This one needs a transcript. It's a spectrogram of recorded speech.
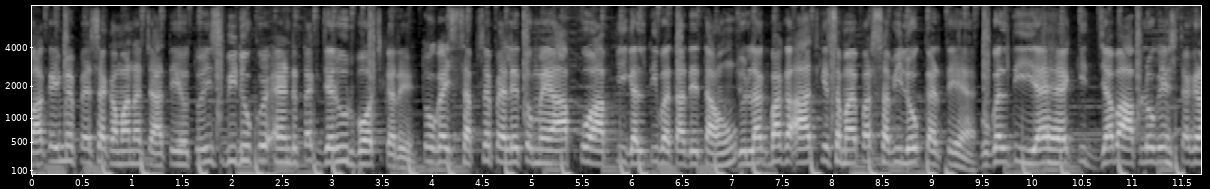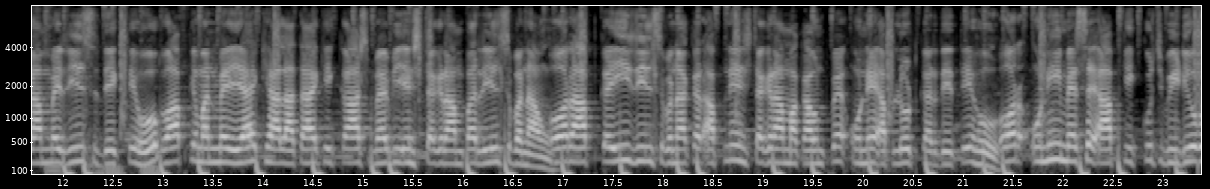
वाकई में पैसा कमाना चाहते हो तो इस वीडियो को एंड तक ज़रूर वॉच करें। तो गाइस सबसे पहले तो मैं आपको आपकी गलती बता देता हूँ, जो लगभग आज के समय पर सभी लोग करते हैं। वो गलती यह है की जब आप लोग इंस्टाग्राम में रील्स देखते हो तो आपके मन में यह ख्याल आता है की, काश मैं भी इंस्टाग्राम पर रील्स बनाऊँ। और आप कई रील्स बनाकर अपने इंस्टाग्राम अकाउंट पे उन्हें अपलोड कर देते हो और उन्हीं में से आपकी कुछ वीडियो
